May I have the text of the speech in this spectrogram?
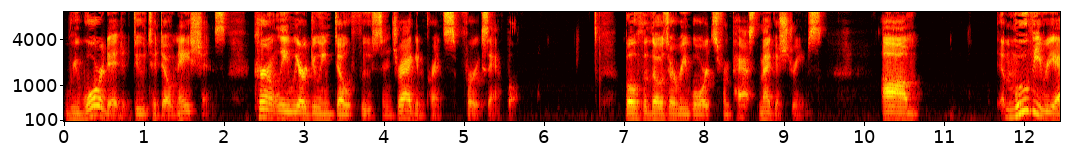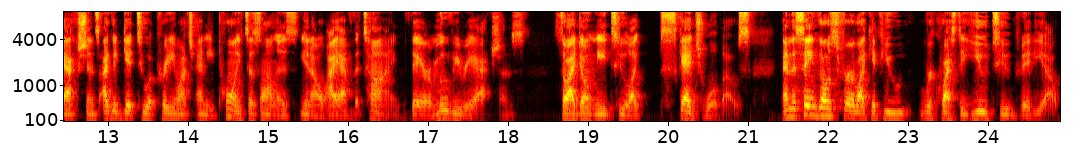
rewarded due to donations. Currently, we are doing Dofus and Dragon Prince, for example. Both of those are rewards from past mega streams. Um, movie reactions, I could get to at pretty much any point as long as, you know, I have the time. They are movie reactions. So I don't need to, like, schedule those. And the same goes for, like, if you request a YouTube video.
